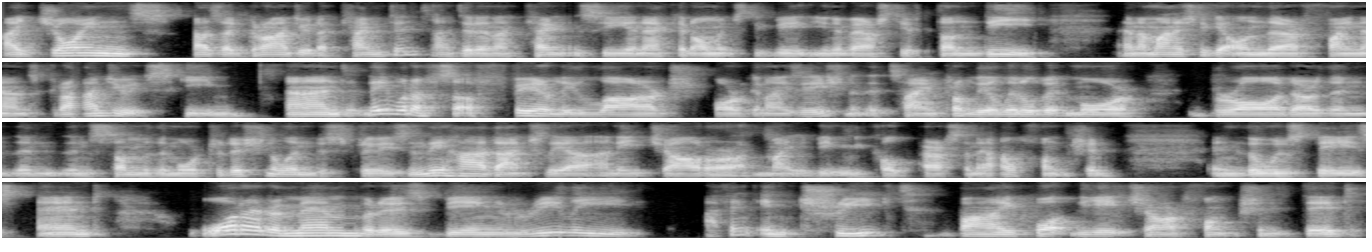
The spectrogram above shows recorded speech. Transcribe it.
I joined as a graduate accountant. I did an accountancy and economics degree at the University of Dundee, and I managed to get on their finance graduate scheme. And they were a sort of fairly large organization at the time, probably a little bit more broader than, than, than some of the more traditional industries. And they had actually a, an HR, or it might have even be called personnel function in those days. And what I remember is being really, I think, intrigued by what the HR function did.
